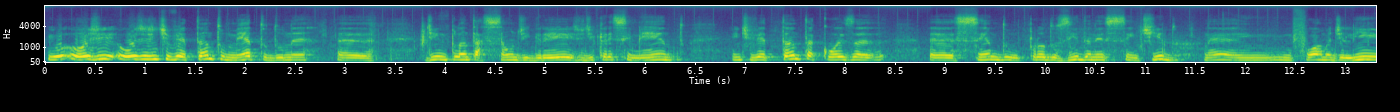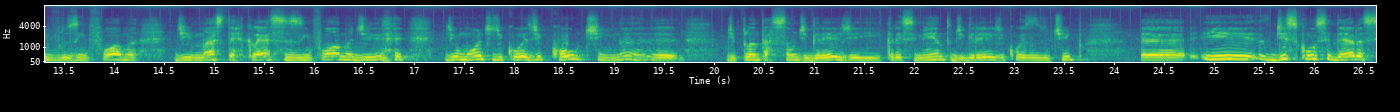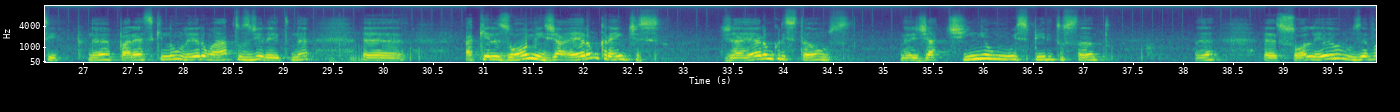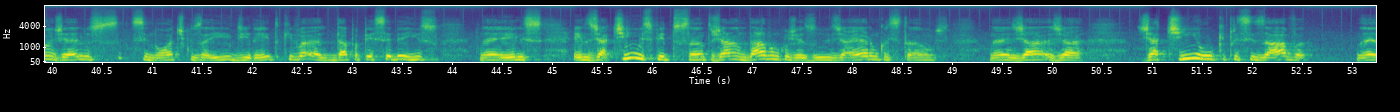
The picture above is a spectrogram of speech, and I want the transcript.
E hoje, hoje a gente vê tanto método né, é, de implantação de igreja, de crescimento, a gente vê tanta coisa é, sendo produzida nesse sentido, né, em, em, forma de livros, em forma de masterclasses, em forma de, de um monte de coisa, de coaching, né, é, de plantação de igreja e crescimento de igreja, coisas do tipo. É, e desconsidera-se né? Parece que não leram Atos direito, né? É, aqueles homens já eram crentes, já eram cristãos, né? já tinham o Espírito Santo, né? É só ler os evangelhos sinóticos aí direito que vai, dá para perceber isso. Né? Eles, eles já tinham o Espírito Santo, já andavam com Jesus, já eram cristãos, né? já, já, já tinham o que precisava né?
